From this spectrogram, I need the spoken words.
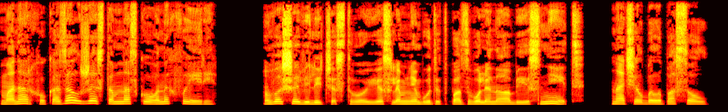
Монарх указал жестом на скованных Фейри. «Ваше Величество, если мне будет позволено объяснить...» — начал было посол.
